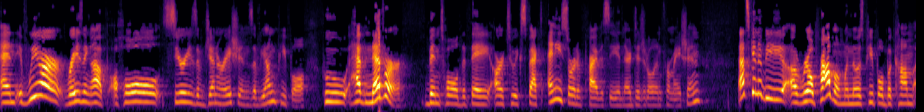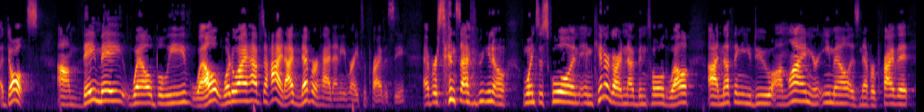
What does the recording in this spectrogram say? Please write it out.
And if we are raising up a whole series of generations of young people who have never been told that they are to expect any sort of privacy in their digital information, that's going to be a real problem when those people become adults. Um, they may well believe, well, what do I have to hide? I've never had any right to privacy. Ever since I've you know, went to school in, in kindergarten, I've been told, well, uh, nothing you do online, your email is never private.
